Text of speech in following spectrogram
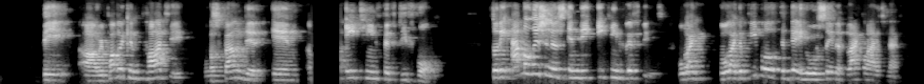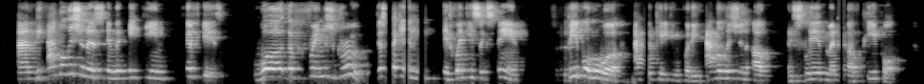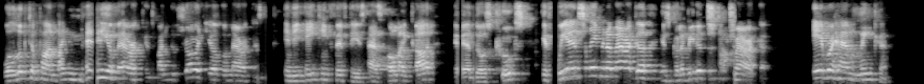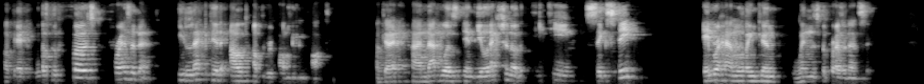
The uh, Republican Party was founded in 1854. So the abolitionists in the 1850s were like, were like the people today who will say that Black Lives Matter. And the abolitionists in the 1850s were the fringe group. Just like in, in 2016, so the people who were advocating for the abolition of enslavement of people were looked upon by many Americans, by the majority of Americans in the 1850s as, oh my God, those kooks. If we enslave in America, it's going to be the destruction of America. Abraham Lincoln, okay, was the first president elected out of the Republican Party. Okay, and that was in the election of 1860. Abraham Lincoln wins the presidency.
